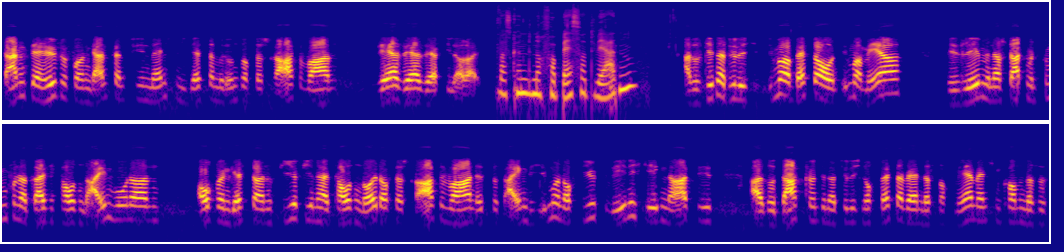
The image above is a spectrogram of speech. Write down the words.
dank der Hilfe von ganz, ganz vielen Menschen, die gestern mit uns auf der Straße waren, sehr, sehr, sehr viel erreicht. Was könnte noch verbessert werden? Also es geht natürlich immer besser und immer mehr. Wir leben in einer Stadt mit 530.000 Einwohnern. Auch wenn gestern 4.000, 4.500 Leute auf der Straße waren, ist das eigentlich immer noch viel zu wenig gegen Nazis. Also das könnte natürlich noch besser werden, dass noch mehr Menschen kommen, dass es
